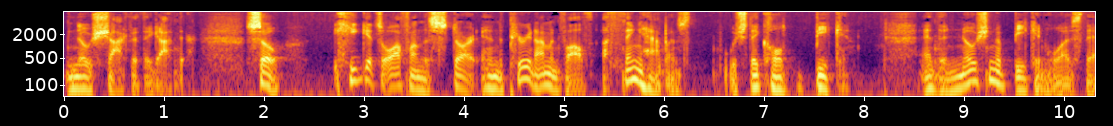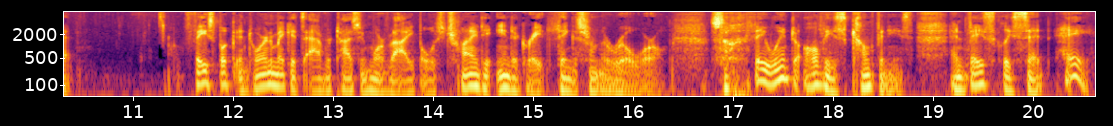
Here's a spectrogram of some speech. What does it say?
no shock that they got there. So he gets off on the start, and in the period I'm involved, a thing happens which they called Beacon. And the notion of Beacon was that Facebook, in order to make its advertising more valuable, was trying to integrate things from the real world. So they went to all these companies and basically said, hey,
